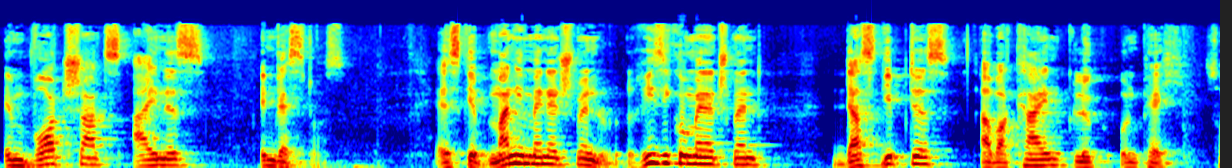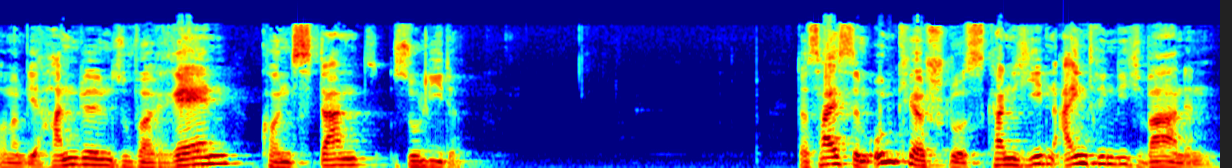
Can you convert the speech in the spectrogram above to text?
im Wortschatz eines Investors. Es gibt Money Management, Risikomanagement, das gibt es, aber kein Glück und Pech, sondern wir handeln souverän, konstant, solide. Das heißt, im Umkehrschluss kann ich jeden eindringlich warnen,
